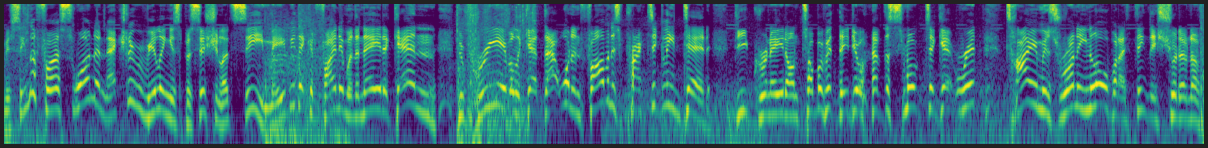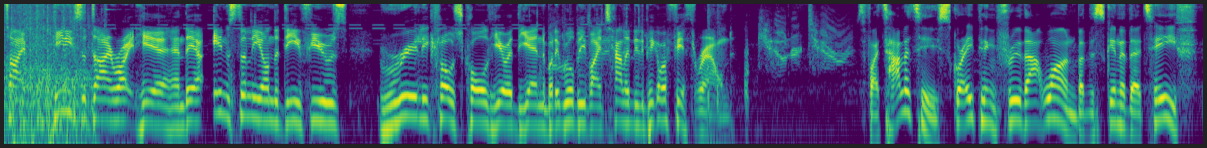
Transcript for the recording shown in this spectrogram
Missing the first one and actually revealing his position. Let's see. Maybe they could find him with a nade again. dupreeh able to get that one, and Farman is practically dead. Deep grenade on top of it. They don't have the smoke to get rid. Time is running low, but I think they should have enough time. He needs to die right here, and they are instantly on the defuse. Really close call here at the end, but it will be Vitality to pick up a fifth round. It's Vitality scraping through that one by the skin of their teeth.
